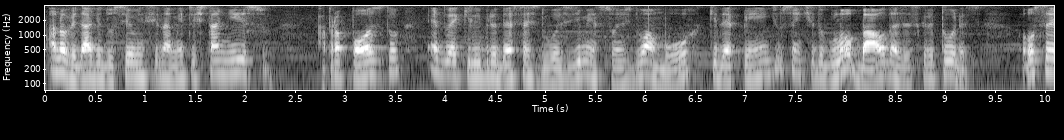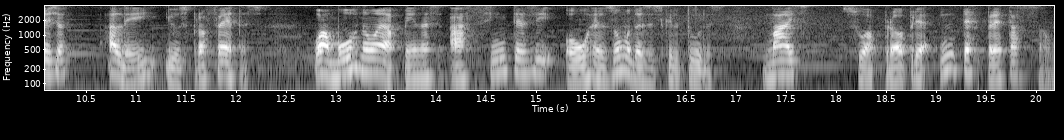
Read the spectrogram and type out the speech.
A novidade do seu ensinamento está nisso. A propósito, é do equilíbrio dessas duas dimensões do amor que depende o sentido global das Escrituras, ou seja, a lei e os profetas. O amor não é apenas a síntese ou o resumo das Escrituras, mas sua própria interpretação.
